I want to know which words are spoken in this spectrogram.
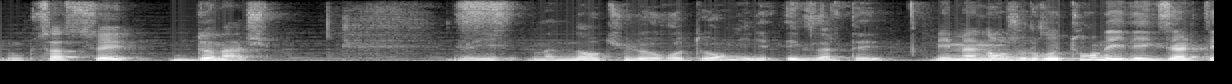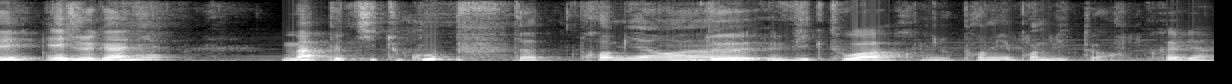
Donc ça c'est dommage. Mais maintenant, tu le retournes, il est exalté. Mais maintenant, je le retourne et il est exalté. Et je gagne ma petite coupe Ta première... euh, de victoire. Le premier point de victoire. Très bien.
